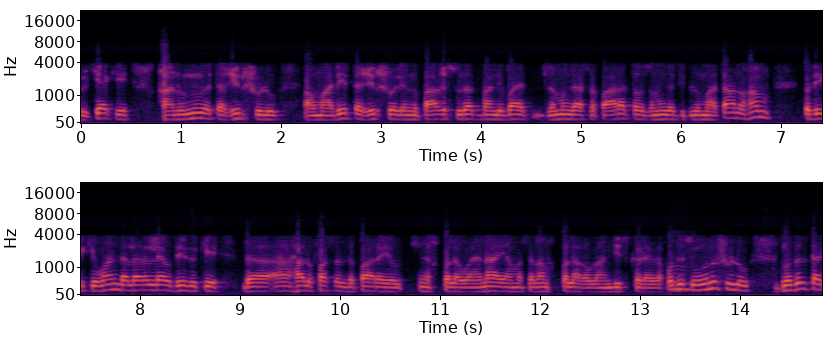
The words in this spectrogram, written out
ترکیه کې قانونونه تغیر شول او مادې تغیر شولې نو په هغه صورت باندې باید زمونږ سفارت او زمونږ دیپلوماتانو هم په دې کې ونډه لرلې او دې کې د حل فصل د پاره یو خپل وینا یا مثلا خپل غوړاندیز کړی وي خو د سیمونو شلو نو دلته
